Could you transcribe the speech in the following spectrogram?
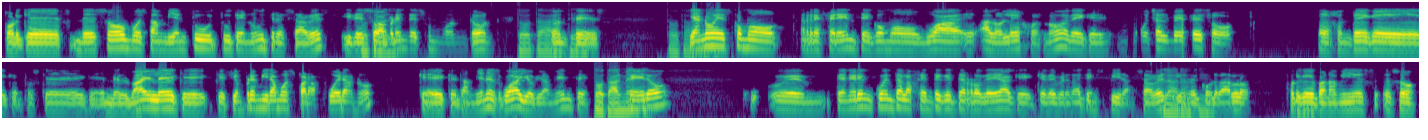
porque de eso pues también tú, tú te nutres, ¿sabes? Y de eso aprendes un montón. Total. Entonces, Total. ya no es como referente como buah, eh, a lo lejos, ¿no? De que muchas veces o hay gente que, que, pues que, que del baile que, que siempre miramos para afuera, ¿no? Que, que también es guay, obviamente, Totalmente. pero eh, tener en cuenta la gente que te rodea que, que de verdad te inspira, ¿sabes? Claro, y tío. recordarlo, porque Claro. para mí es eso,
